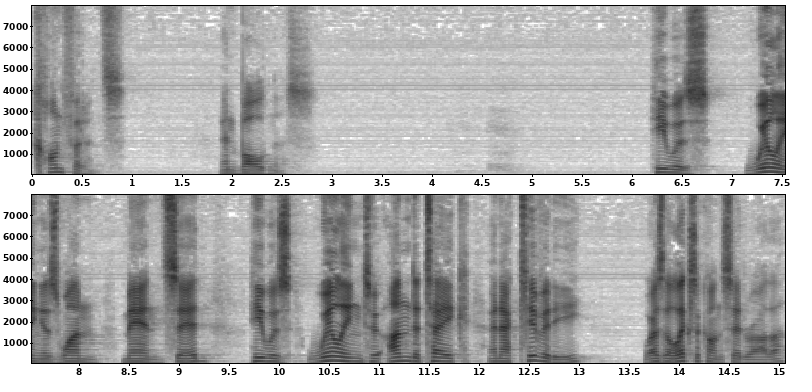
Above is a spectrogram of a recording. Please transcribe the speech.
confidence and boldness. He was willing, as one man said, he was willing to undertake an activity, or as the lexicon said rather,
